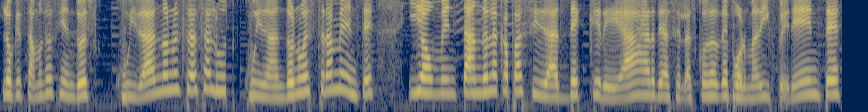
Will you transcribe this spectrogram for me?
lo que estamos haciendo es cuidando nuestra salud, cuidando nuestra mente y aumentando la capacidad de crear, de hacer las cosas de forma diferente,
